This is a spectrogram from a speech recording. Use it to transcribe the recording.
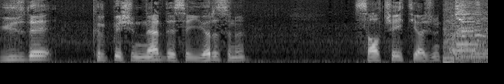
%45'in neredeyse yarısını salça ihtiyacını karşılıyor.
